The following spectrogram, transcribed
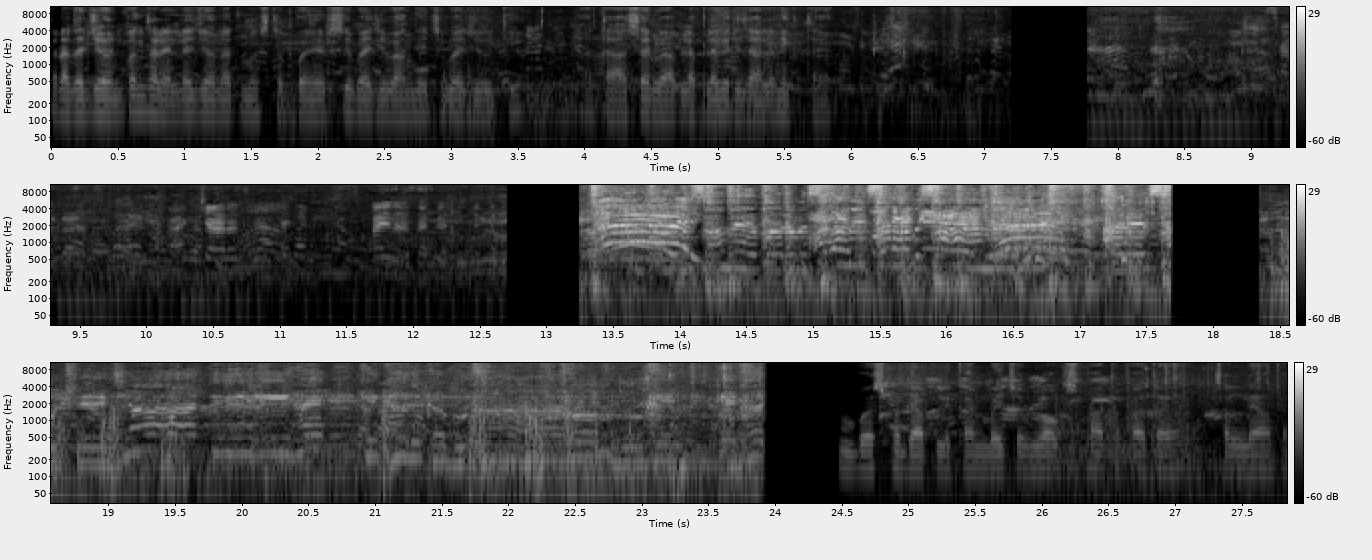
तर आता जेवण पण झालेलं आहे. जेवणात मस्त पनीरची भाजी वांग्याची भाजी होती. आता सर्व आपल्या आपल्या घरी जायला निघत आहे बसमध्ये आपले कानबाईचे ब्लॉग्स पाहता पाहता चालले होते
